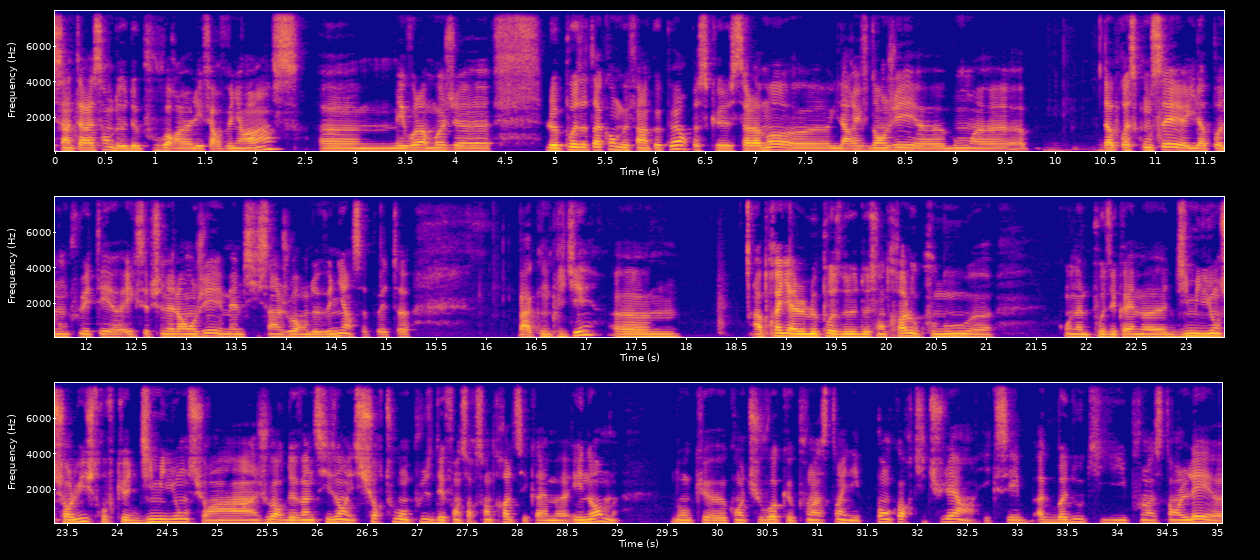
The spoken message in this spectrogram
c'est intéressant de, pouvoir les faire venir à Reims. mais voilà, moi, le poste d'attaquant me fait un peu peur parce que Salama, il arrive danger. bon, d'après ce qu'on sait, il n'a pas non plus été euh, exceptionnel à Angers, même si c'est un joueur en devenir, ça peut être euh, bah, compliqué. Euh, après, il y a le poste de, central, Okumu, qu'on a posé quand même 10 millions sur lui. Je trouve que 10 millions sur un, joueur de 26 ans et surtout en plus défenseur central, c'est quand même énorme. Donc quand tu vois que pour l'instant il n'est pas encore titulaire et que c'est Agbadou qui pour l'instant l'est,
